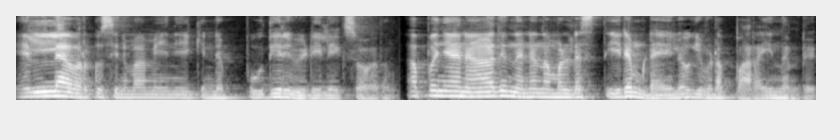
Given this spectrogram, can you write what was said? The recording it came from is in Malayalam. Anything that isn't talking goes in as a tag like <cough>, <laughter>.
എല്ലാവർക്കും സിനിമ മേനിയക്കിന്റെ പുതിയൊരു വീഡിയോയിലേക്ക് സ്വാഗതം. അപ്പോൾ ഞാൻ ആദ്യം തന്നെ നമ്മളുടെ സ്ഥിരം ഡയലോഗ് ഇവിടെ പറയുന്നുണ്ട്.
